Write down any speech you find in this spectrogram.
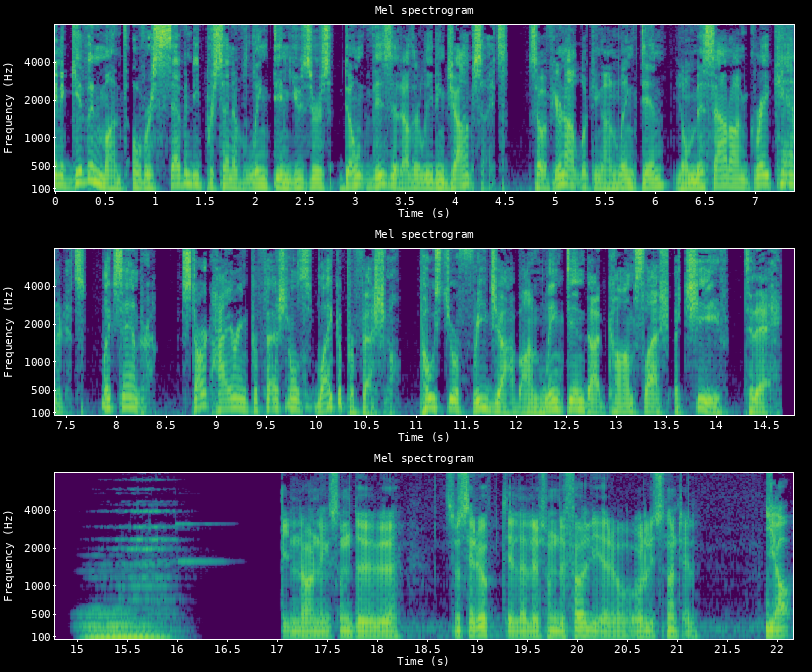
In a given month, over 70% of LinkedIn users don't visit other leading job sites. So if you're not looking on LinkedIn, you'll miss out on great candidates like Sandra. Start hiring professionals like a professional. Post your free job on linkedin.com/achieve slash achieve today. Learning som du som ser upp till eller som du följer och, och lyssnar till? Ja,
